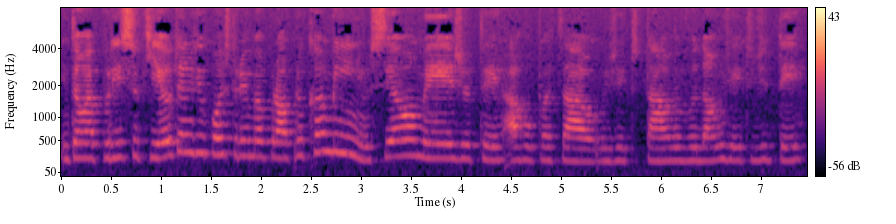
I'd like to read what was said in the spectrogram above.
Então é por isso que eu tenho que construir meu próprio caminho. Se eu almejo ter a roupa tal, o jeito tal, eu vou dar um jeito de ter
